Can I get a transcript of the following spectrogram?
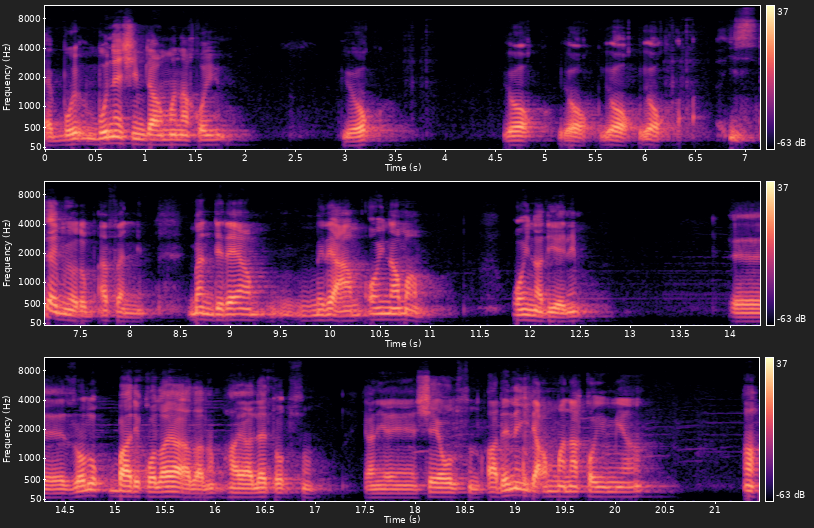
E bu, bu ne şimdi amına koyayım? Yok. Yok, yok, yok, yok. İstemiyorum efendim. Ben direğim, mireğim oynamam. Oyna diyelim. Ee, zorluk bari kolaya alalım. Hayalet olsun. Yani e, şey olsun. Adı neydi amına koyayım ya? Hah.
